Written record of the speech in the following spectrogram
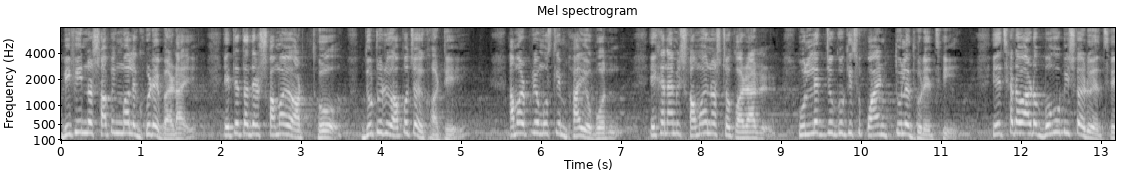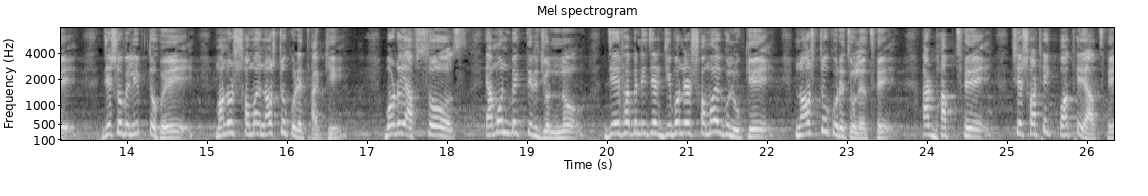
বিভিন্ন শপিং মলে ঘুরে বেড়ায়। এতে তাদের সময়, অর্থ দুটোরই অপচয় ঘটে। আমার প্রিয় মুসলিম ভাই ও বোন এখানে আমি সময় নষ্ট করার উল্লেখযোগ্য কিছু পয়েন্ট তুলে ধরেছি। এছাড়াও আরও বহু বিষয় রয়েছে, যেসবে লিপ্ত হয়ে মানুষ সময় নষ্ট করে থাকে। বড়ই আফসোস এমন ব্যক্তির জন্য যে এভাবে নিজের জীবনের সময়গুলোকে নষ্ট করে চলেছে আর ভাবছে সে সঠিক পথে আছে।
